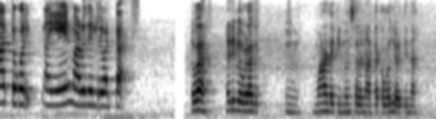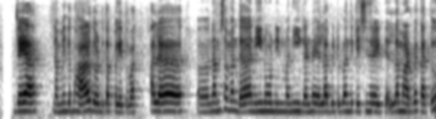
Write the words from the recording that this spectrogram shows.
ಆಯ್ತು ತಗೋರಿ ನಾ ಏನು ಮಾಡೋದಿಲ್ರಿ ಒಟ್ಟ? ಯವ್ವ ನಡಿಬೆ ಒಳಗೆ. ಹ್ಞೂ ಮಾಡಕ್ಕೆ ಇನ್ನೊಂದು ಸಲ ಹೇಳ್ತೀನಿ. ಜಯ ನಮ್ಮಿಂದ ಭಾಳ ದೊಡ್ಡ ತಪ್ಪಾಗೈತವ ಅಲ್ಲ ನಮ್ಮ ಸಂಬಂಧ ನೀ ನೋಡಿ ನಿನ್ನ ಮನೆ ಗಂಡ ಎಲ್ಲ ಬಿಟ್ಟು ಬಂದು ಕೇಸಿಂದ್ರೆ ಇಟ್ಟೆಲ್ಲ ಮಾಡ್ಬೇಕಾತು?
